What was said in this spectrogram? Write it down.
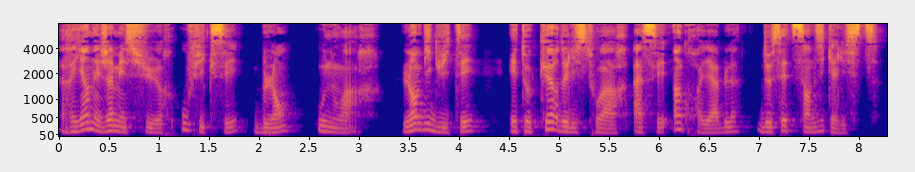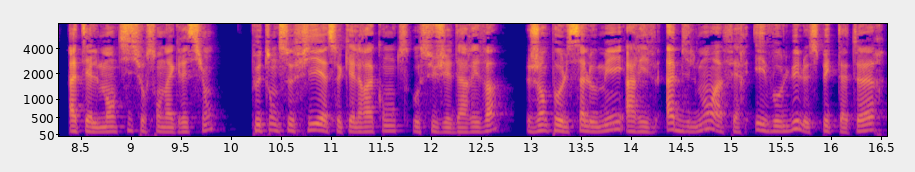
rien n'est jamais sûr ou fixé, blanc ou noir. L'ambiguïté est au cœur de l'histoire assez incroyable de cette syndicaliste. A-t-elle menti sur son agression? Peut-on se fier à ce qu'elle raconte au sujet d'Areva? Jean-Paul Salomé arrive habilement à faire évoluer le spectateur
